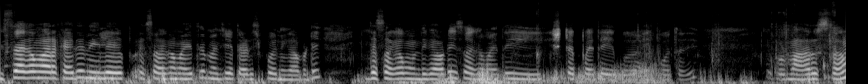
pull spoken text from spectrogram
ఈ సగం వరకు అయితే నీళ్ళు సగం అయితే మంచిగా తడిచిపోయింది కాబట్టి ఇంత సగం ఉంది కాబట్టి ఈ సగం అయితే ఈ స్టెప్ అయితే అయిపోతుంది. ఇప్పుడు మారుస్తాం.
